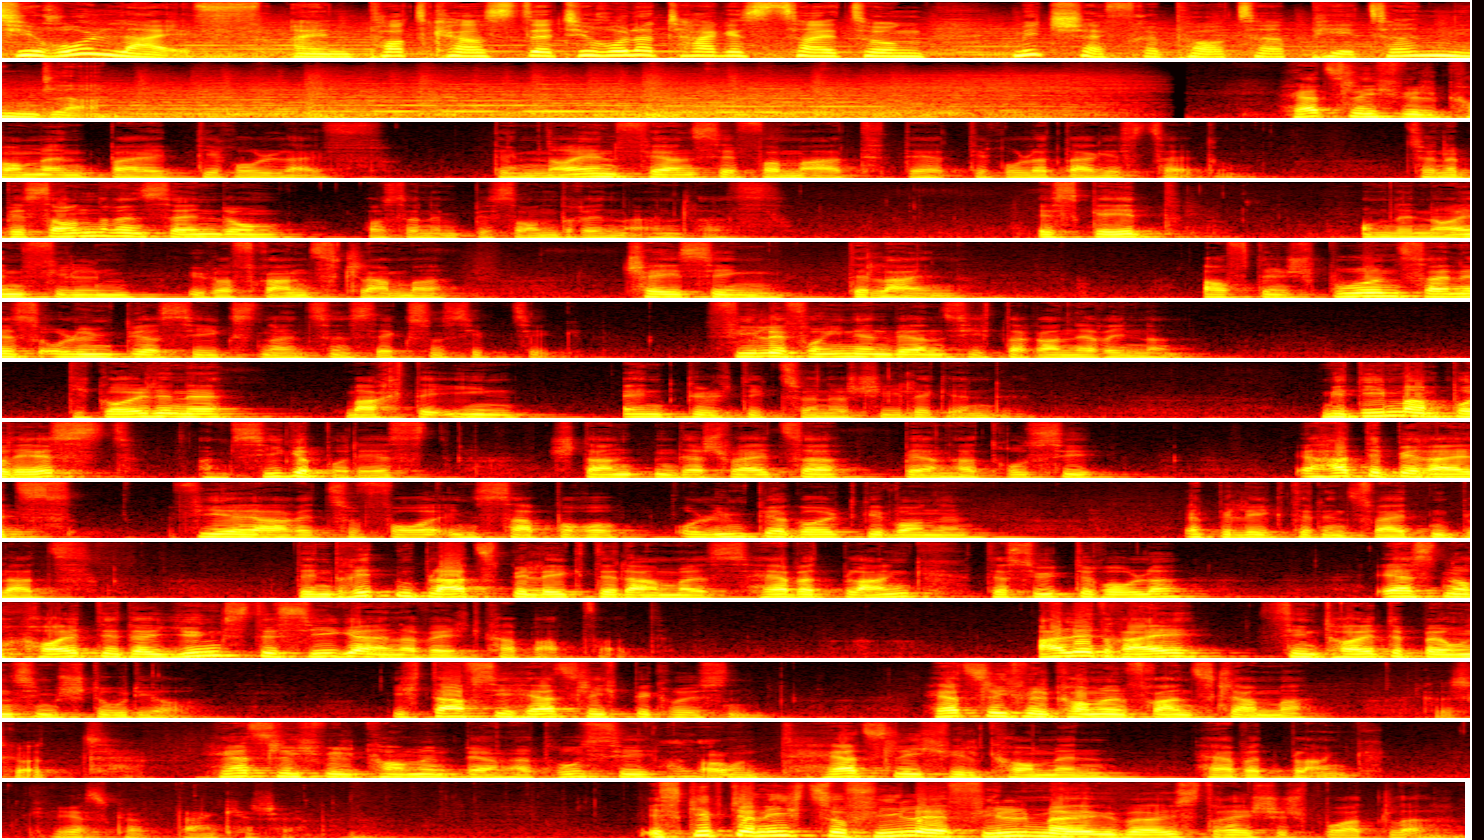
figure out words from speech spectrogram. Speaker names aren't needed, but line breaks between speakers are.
Tirol Live, ein Podcast der Tiroler Tageszeitung mit Chefreporter Peter Nindler.
Herzlich willkommen bei Tirol Live, dem neuen Fernsehformat der Tiroler Tageszeitung, zu einer besonderen Sendung aus einem besonderen Anlass. Es geht um den neuen Film über Franz Klammer, Chasing the Line, auf den Spuren seines Olympiasiegs 1976. Viele von Ihnen werden sich daran erinnern. Die Goldene machte ihn endgültig zu einer Skilegende. Mit ihm am Podest, am Siegerpodest, standen der Schweizer Bernhard Russi. Er hatte bereits vier Jahre zuvor in Sapporo Olympiagold gewonnen. Er belegte den zweiten Platz. Den dritten Platz belegte damals Herbert Blank, der Südtiroler. Er ist noch heute der jüngste Sieger einer Weltcup-Abfahrt. Alle drei sind heute bei uns im Studio. Ich darf Sie herzlich begrüßen. Herzlich willkommen, Franz Klammer.
Grüß Gott.
Herzlich willkommen, Bernhard Russi.
Hallo.
Und herzlich willkommen, Herbert Blank.
Grüß Gott, danke schön.
Es gibt ja nicht so viele Filme über österreichische Sportler.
